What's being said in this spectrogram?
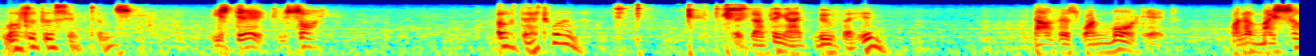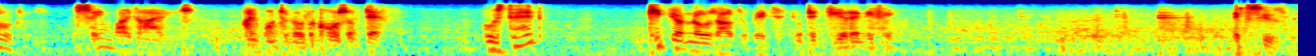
What are the symptoms? He's dead. You saw him. Oh, that one. There's nothing I can do for him. Now there's one more dead. One of my soldiers. The same white eyes. I want to know the cause of death. Who's dead? Keep your nose out of it. You didn't hear anything. Excuse me.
